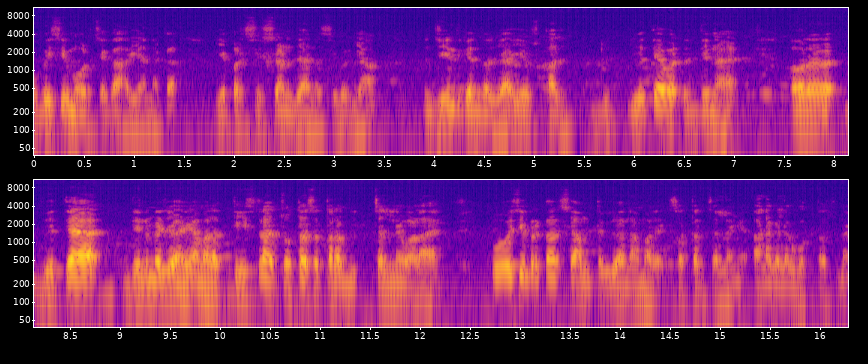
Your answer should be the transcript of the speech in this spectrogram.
ओबीसी मोर्चे का हरियाणा का ये प्रशिक्षण जो है ना शिविर यहाँ जींद के अंदर जो है ये उसका द्वितीय दिन है। और द्वितीय दिन में जो है हमारा तीसरा चौथा सत्र अब चलने वाला है। वो इसी प्रकार शाम तक जो है ना हमारे सत्र चलेंगे अलग अलग वक्त उसमें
